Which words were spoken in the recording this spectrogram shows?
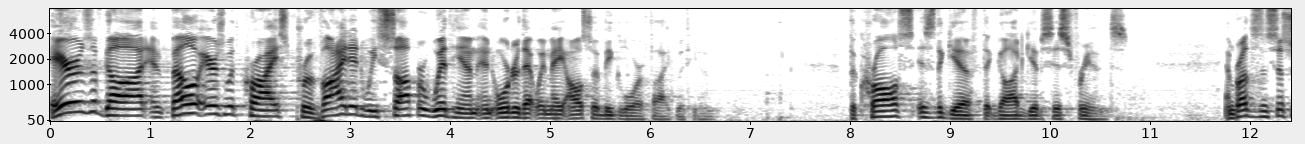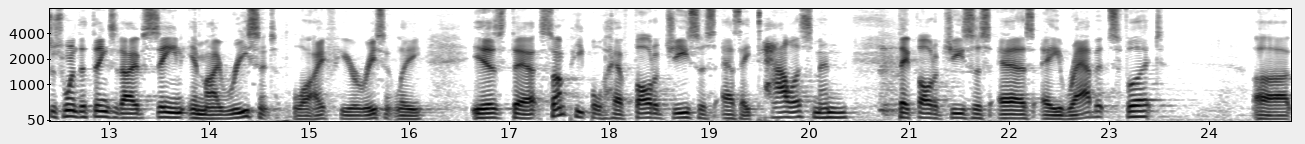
heirs of God and fellow heirs with Christ, provided we suffer with him in order that we may also be glorified with him. The cross is the gift that God gives his friends. And, brothers and sisters, one of the things that I've seen in my recent life here recently is that some people have thought of Jesus as a talisman, they've thought of Jesus as a rabbit's foot. Uh,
